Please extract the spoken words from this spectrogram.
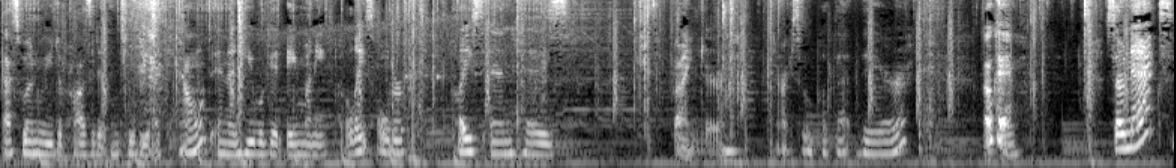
that's when we deposit it into the account and then he will get a money placeholder placed in his binder. All right, so we'll put that there. Okay, so next,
